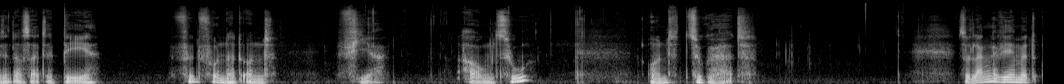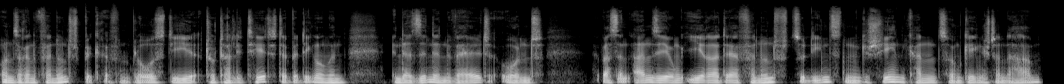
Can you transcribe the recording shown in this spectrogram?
wir sind auf Seite B 504. Augen zu und zugehört. Solange wir mit unseren Vernunftbegriffen bloß die Totalität der Bedingungen in der Sinnenwelt und was in Ansehung ihrer der Vernunft zu Diensten geschehen kann, zum Gegenstande haben,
